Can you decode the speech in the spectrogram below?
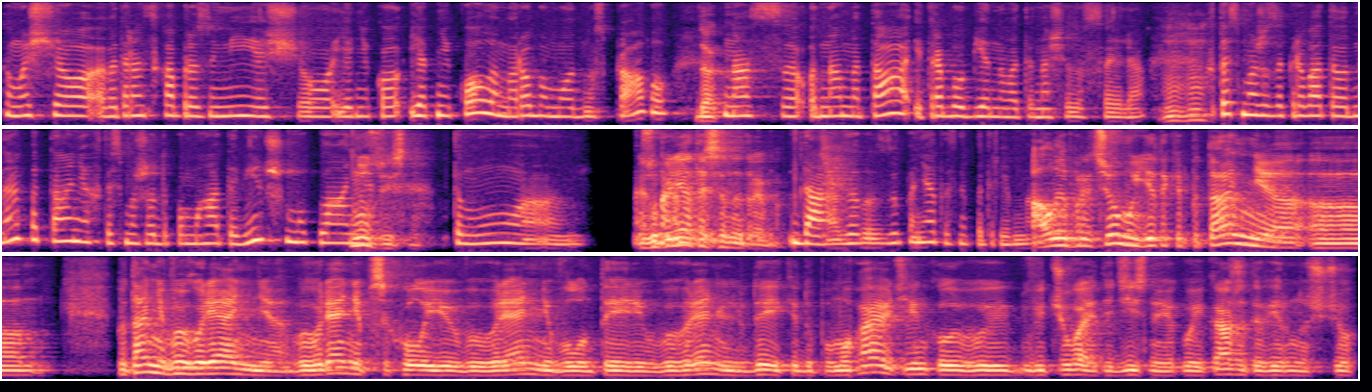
Тому що хаб розуміє, що як ніколи, ми робимо одну справу. Так. У нас одна мета, і треба об'єднувати наші зусилля. Хтось може закривати одне питання, хтось може допомагати в іншому плані. Ну, звісно. Тому Зупинятися не треба. Да, зу- зупинятись не потрібно. Але при цьому є таке питання: питання вигоряння, вигоряння психологів, вигоряння волонтерів, вигоряння людей, які допомагають. І інколи ви відчуваєте дійсно, як ви і кажете, вірно, що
